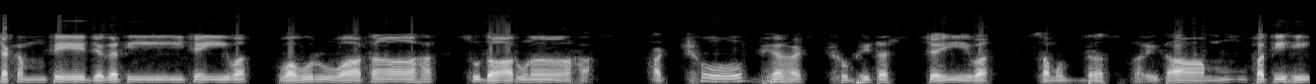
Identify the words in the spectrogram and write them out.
चकम्पे जगती चैव ववुर्वाताः सुदारुणाः अक्षोभ्यः क्षुभितश्चैव समुद्रः पतिः।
